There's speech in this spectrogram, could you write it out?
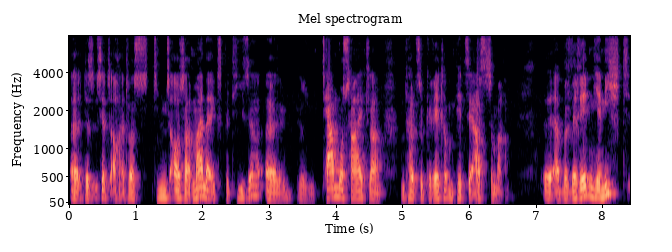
Äh, das ist jetzt auch etwas, zumindest außerhalb meiner Expertise, äh, Thermocycler und halt so Geräte, um PCRs zu machen. Äh, aber wir reden hier nicht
